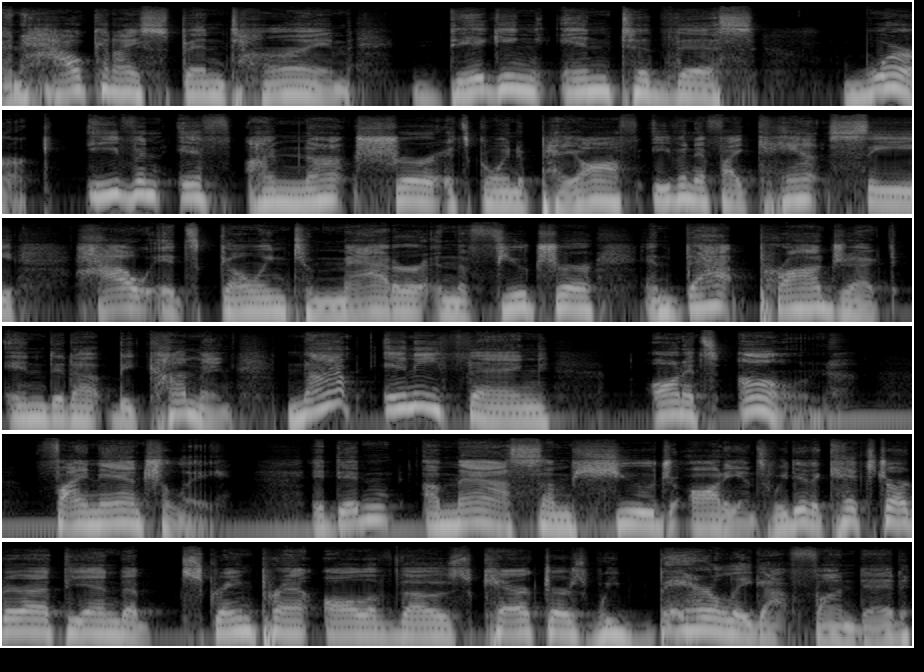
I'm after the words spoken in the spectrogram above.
And how can I spend time digging into this work, even if I'm not sure it's going to pay off, even if I can't see how it's going to matter in the future? And that project ended up becoming not anything on its own financially it didn't amass some huge audience. We did a Kickstarter at the end to screen print all of those characters. We barely got funded.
